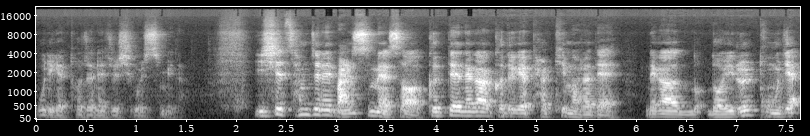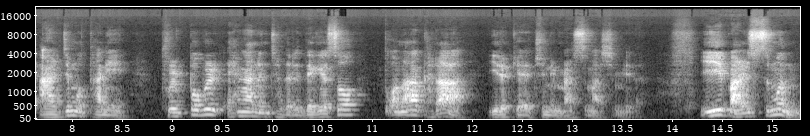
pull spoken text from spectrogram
우리에게 도전해 주시고 있습니다. 23절의 말씀에서 그때 내가 그들에게 밝히 말하되 내가 너희를 도무지 알지 못하니 불법을 행하는 자들을 내게서 떠나가라 이렇게 주님 말씀하십니다. 이 말씀은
